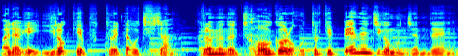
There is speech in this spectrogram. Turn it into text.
만약에 이렇게 붙어 있다고 치자. 그러면은 저걸 어떻게 빼는지가 문제인데.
